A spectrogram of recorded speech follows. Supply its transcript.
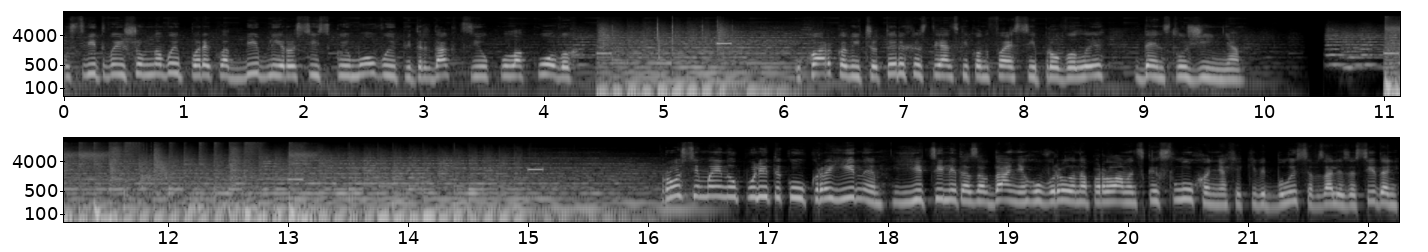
У світ вийшов новий переклад Біблії російською мовою під редакцією Кулакових. У Харкові чотири християнські конфесії провели день служіння. Про сімейну політику України, її цілі та завдання говорили на парламентських слуханнях, які відбулися в залі засідань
